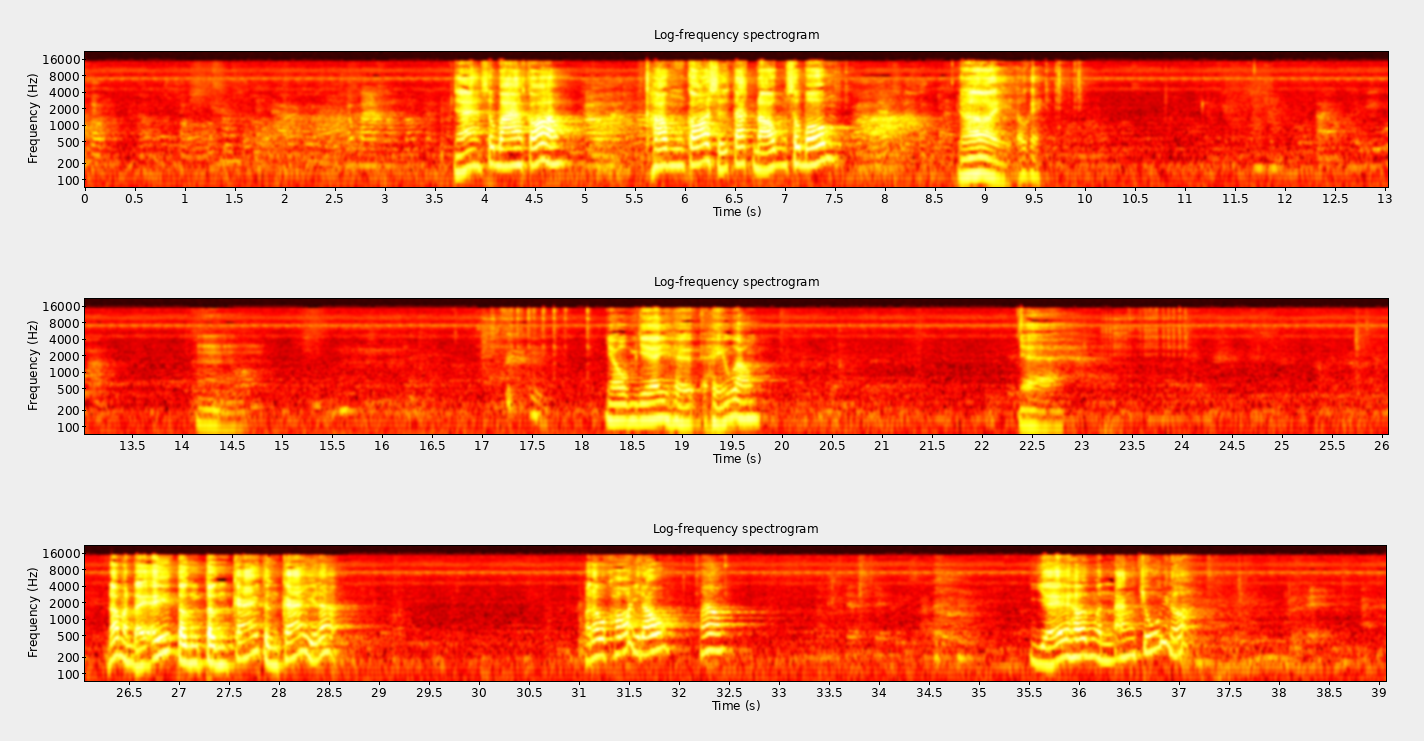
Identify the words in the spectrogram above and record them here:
Dạ, số 3 có không? Không có sự tác động. Số 4 rồi ok. Nhôm dễ hiểu, hiểu không? Yeah. đó mình để ý từng từng cái từng cái vậy đó. Mà đâu có khó gì đâu phải không? Dễ hơn mình ăn chuối nữa.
